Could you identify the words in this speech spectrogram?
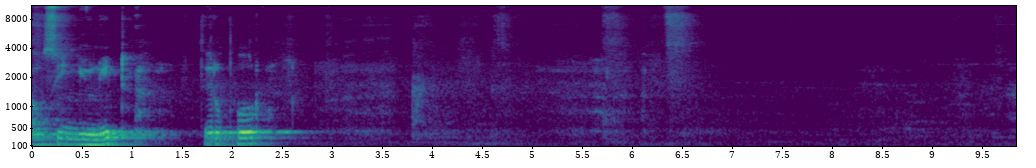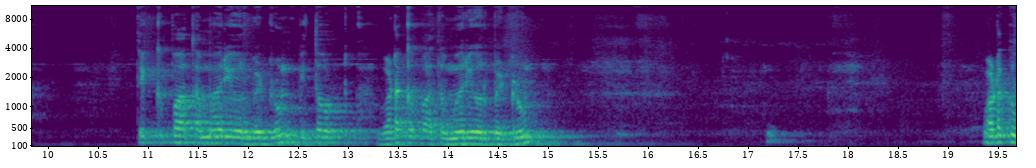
housing unit Tiruppur. தெற்கு பார்த்த மாதிரி ஒரு பெட்ரூம் வித்தவுட் வடக்கு பார்த்த மாதிரி ஒரு பெட்ரூம் வடக்கு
